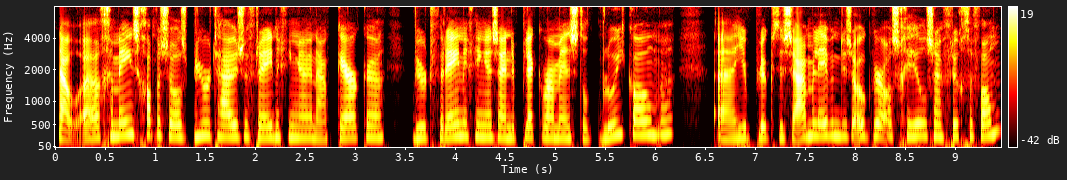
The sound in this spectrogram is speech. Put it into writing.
nou, uh, gemeenschappen zoals buurthuizen, verenigingen, nou, kerken, buurtverenigingen zijn de plekken waar mensen tot bloei komen. Uh, hier plukt de samenleving dus ook weer als geheel zijn vruchten van.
